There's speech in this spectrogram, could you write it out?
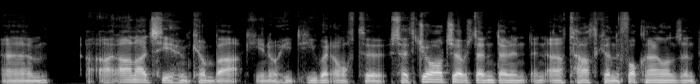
Um, and I'd see him come back. You know, he he went off to South Georgia. I was down down in, in Antarctica and the Falkland Islands, and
